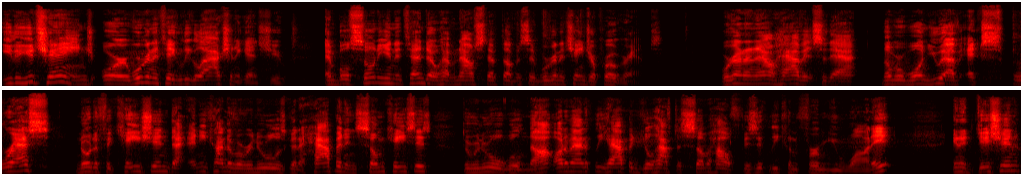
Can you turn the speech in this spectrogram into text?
either you change or we're going to take legal action against you. And both Sony and Nintendo have now stepped up and said, we're going to change our programs. We're going to now have it so that, number one, you have express notification that any kind of a renewal is going to happen. In some cases, the renewal will not automatically happen. You'll have to somehow physically confirm you want it. In addition,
